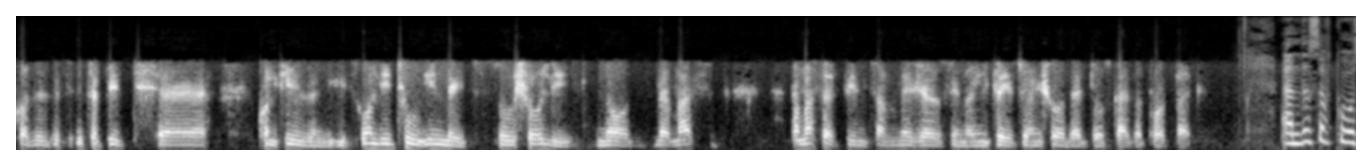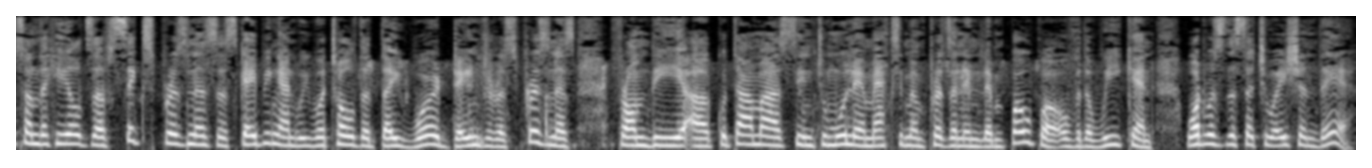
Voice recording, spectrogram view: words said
Because it's, it's a bit uh, confusing. It's only two inmates, so surely, you know, there must there must have been some measures, you know, in place to ensure that those guys are brought back. And this, of course, on the heels of six prisoners escaping, and we were told that they were dangerous prisoners from the uh, Kutama Sinthumule maximum prison in Limpopo over the weekend. What was the situation there?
